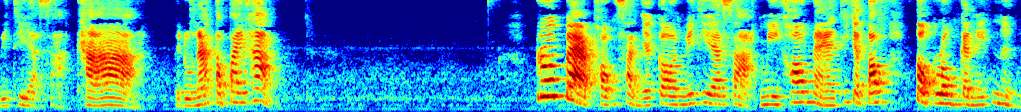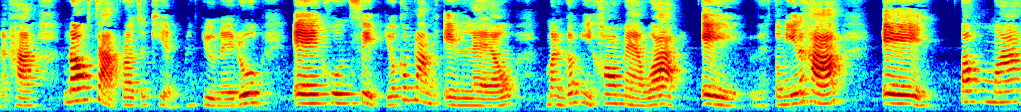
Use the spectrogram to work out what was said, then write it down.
วิทยาศาสตร์ค่ะ ไปดูหน้าต่อไปค่ะ รูปแบบของสัญญกรวิทยาศาสตร์ มีข้อแม้ที่จะต้องตกลงกันนิดหนึ่งนะคะ นอกจากเราจะเขียนอยู่ในรูป a คูณ10 ยกกำลัง n แล้ว มันก็มีข้อแม้ว่า a ตรงนี้นะคะ a ต้องมาก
